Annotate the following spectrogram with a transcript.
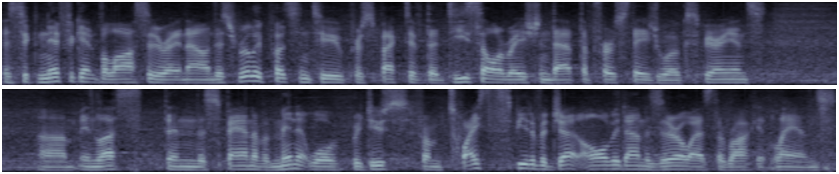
a significant velocity right now, and this really puts into perspective the deceleration that the first stage will experience. Um, in less than the span of a minute, will reduce from twice the speed of a jet all the way down to zero as the rocket lands.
